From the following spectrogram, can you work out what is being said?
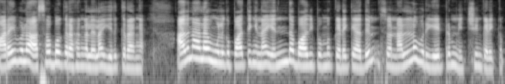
மறைவில் அசோப கிரகங்கள் எல்லாம் இருக்கிறாங்க. அதனால் உங்களுக்கு பார்த்தீங்கன்னா எந்த பாதிப்பும் கிடைக்காது. ஸோ நல்ல ஒரு ஏற்றம் நிச்சயம் கிடைக்கும்.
